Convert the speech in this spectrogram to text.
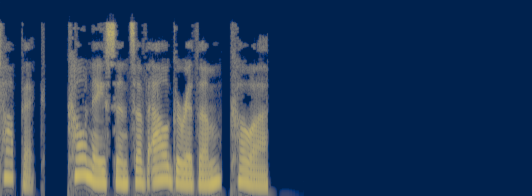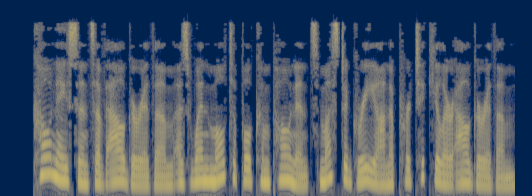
Topic: Connascence of algorithm (COA). Connascence of algorithm is when multiple components must agree on a particular algorithm.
